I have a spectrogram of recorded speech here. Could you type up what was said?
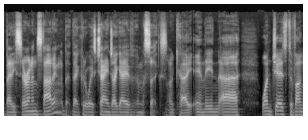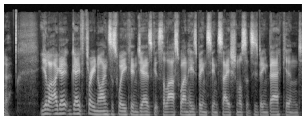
Abadi Sironen starting, but that could always change. I gave him a six. Okay, and then uh, one Jazz Tevaga. Yeah, look, I gave, gave three nines this week, and Jazz gets the last one. He's been sensational since he's been back, and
